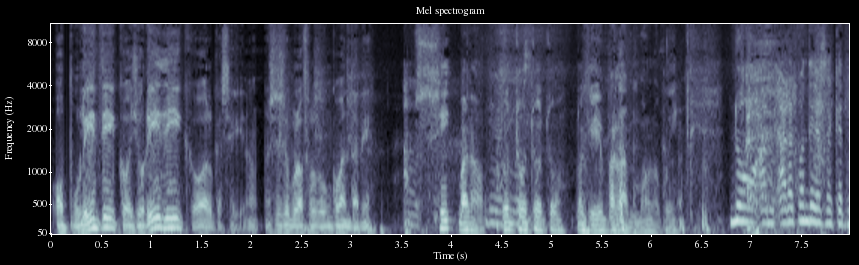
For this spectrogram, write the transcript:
o polític, o jurídic, o el que sigui. No, no sé si voleu fer algun comentari. Sí, bueno, tu, tu, tu, tu. No, que he parlat molt avui. No, ara quan deies aquest,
